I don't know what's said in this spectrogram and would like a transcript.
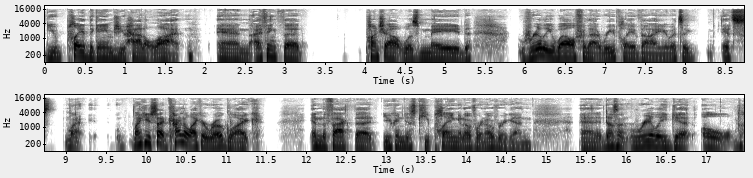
you played the games you had a lot, and I think that Punch Out was made really well for that replay value. It's a it's like like you said, kind of like a roguelike in the fact that you can just keep playing it over and over again and it doesn't really get old.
